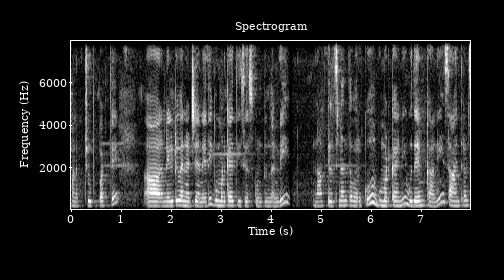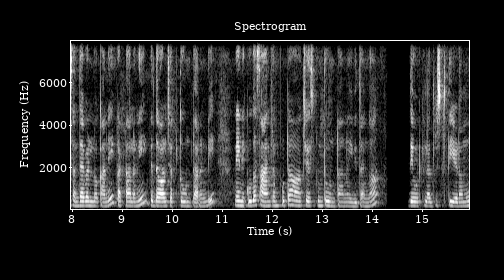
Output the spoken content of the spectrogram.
మనకు చూపు పడితే నెగిటివ్ ఎనర్జీ అనేది గుమ్మడికాయ తీసేసుకుంటుందండి. నాకు తెలిసినంత వరకు గుమ్మడికాయని ఉదయం కానీ సాయంత్రం సంధ్యావేళలో కానీ కట్టాలని పెద్దవాళ్ళు చెప్తూ ఉంటారండి. నేను ఎక్కువగా సాయంత్రం పూట చేసుకుంటూ ఉంటాను ఈ విధంగా. దేవుడికి ఇలా దృష్టి తీయడము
